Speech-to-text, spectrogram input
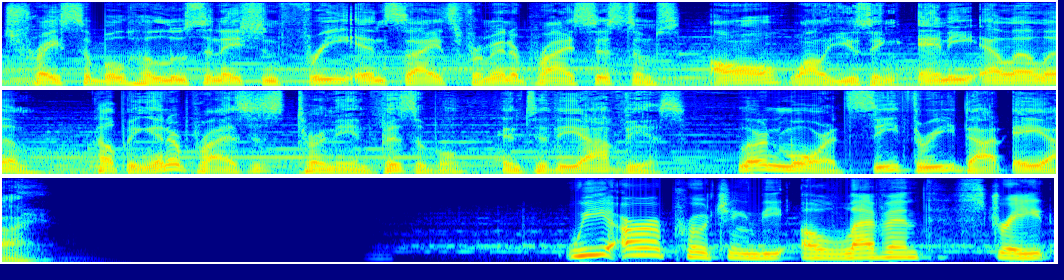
traceable, hallucination free insights from enterprise systems, all while using any LLM, helping enterprises turn the invisible into the obvious. Learn more at c3.ai. We are approaching the 11th straight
